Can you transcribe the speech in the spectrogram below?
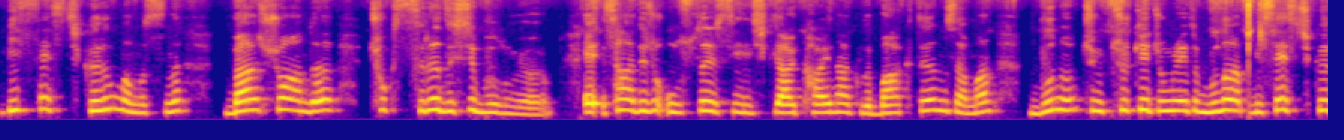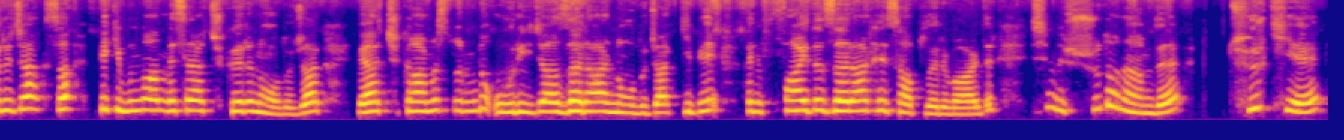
Bir ses çıkarılmamasını ben şu anda çok sıra dışı bulmuyorum. E, sadece uluslararası ilişkiler kaynaklı baktığım zaman bunu çünkü Türkiye Cumhuriyeti buna bir ses çıkaracaksa peki bundan mesela çıkarı ne olacak veya çıkarması durumunda uğrayacağı zarar ne olacak gibi hani fayda zarar hesapları vardır. Şimdi şu dönemde Türkiye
